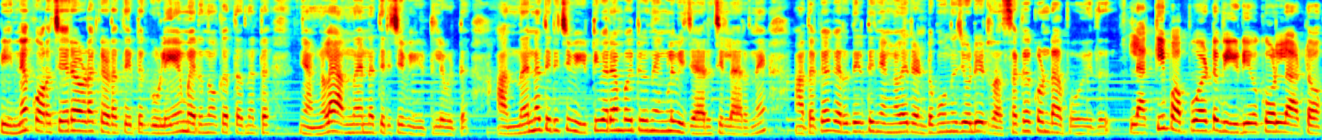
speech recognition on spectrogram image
പിന്നെ കുറച്ചു നേരം അവിടെ കിടത്തിയിട്ട് ഗുളിയും മരുന്നൊക്കെ തന്നിട്ട് ഞങ്ങളെ അന്ന് തന്നെ തിരിച്ച് വീട്ടിൽ വിട്ട്. അന്ന് തന്നെ തിരിച്ച് വീട്ടിൽ വരാൻ പറ്റുമെന്ന് ഞങ്ങൾ വിചാരിച്ചില്ലായിരുന്നേ. അതൊക്കെ കരുതിയിട്ട് ഞങ്ങൾ രണ്ട് മൂന്ന് ജോഡി ഡ്രസ്സൊക്കെ കൊണ്ടാണ് പോയത്. ലക്കി പപ്പുവായിട്ട് വീഡിയോ കോളിലാട്ടോ.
